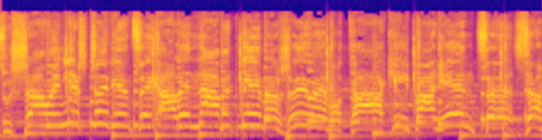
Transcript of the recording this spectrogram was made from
słyszałem jeszcze więcej Ale nawet nie marzyłem o takiej panience. Za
